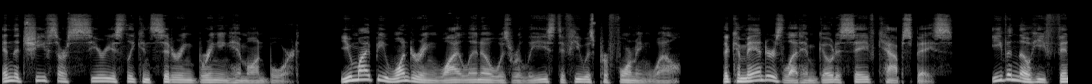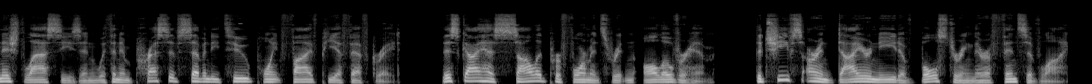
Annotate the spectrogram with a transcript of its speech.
and the Chiefs are seriously considering bringing him on board. You might be wondering why Leno was released if he was performing well. The Commanders let him go to save cap space, even though he finished last season with an impressive 72.5 PFF grade. This guy has solid performance written all over him. The Chiefs are in dire need of bolstering their offensive line.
